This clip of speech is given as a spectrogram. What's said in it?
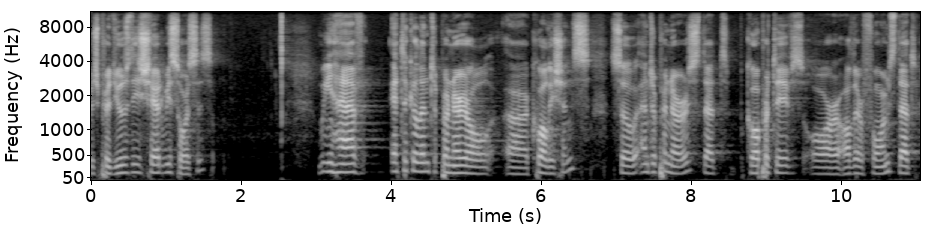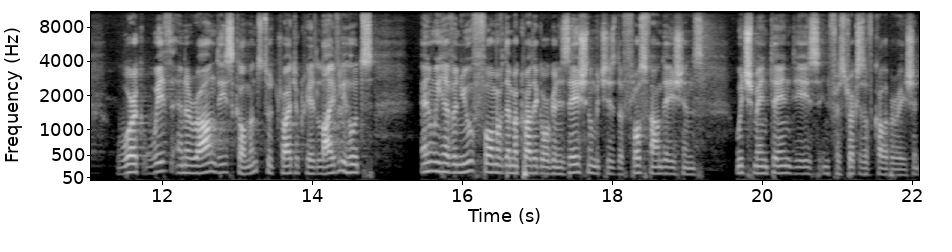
which produce these shared resources. We have ethical entrepreneurial uh, coalitions, so entrepreneurs that cooperatives or other forms that work with and around these commons to try to create livelihoods. And we have a new form of democratic organization, which is the FLOSS foundations, which maintain these infrastructures of collaboration.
